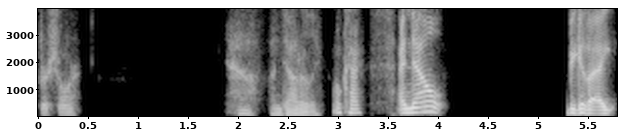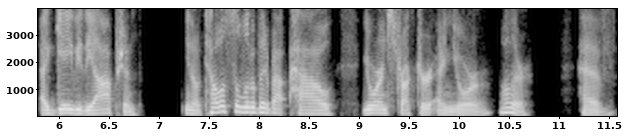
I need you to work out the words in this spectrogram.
For sure. Yeah, undoubtedly. Okay. And now, because I, I gave you the option, you know, tell us a little bit about how your instructor and your mother have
